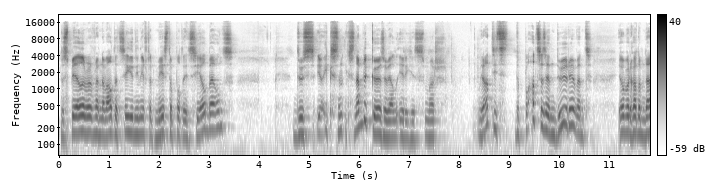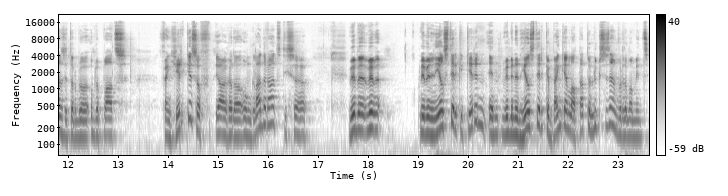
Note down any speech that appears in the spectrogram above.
de speler waarvan we altijd zeggen die heeft het meeste potentieel bij ons. Dus ja, ik, ik snap de keuze wel ergens, maar ja, het is, de plaatsen zijn duur, hè, want ja, waar gaat hem dan zitten? Op de, op de plaats van Gerkes? Of ja, gaat dat Onglad eruit? Het is, eh, we, hebben, we, hebben, we hebben een heel sterke kern en we hebben een heel sterke bank en laat dat de luxe zijn voor de moment.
